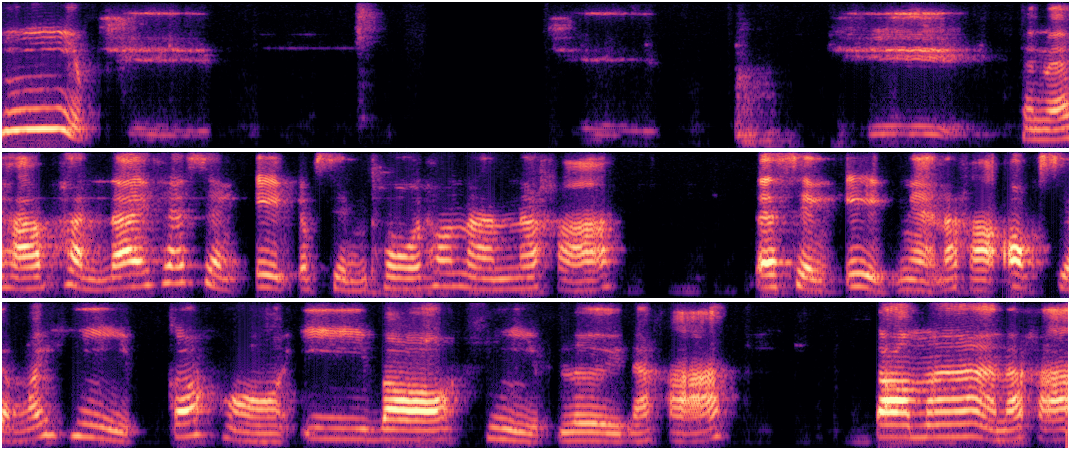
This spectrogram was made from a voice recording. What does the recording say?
หีบขีดขีดขีด เห็นไหมคะผันได้แค่เสียงเอกกับเสียงโทเท่านั้นนะคะ แต่เสียงเอกเนี่ยนะคะ ออกเสียงว่าหีบก็หออีบอหีบเลยนะคะ ต่อมานะคะ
